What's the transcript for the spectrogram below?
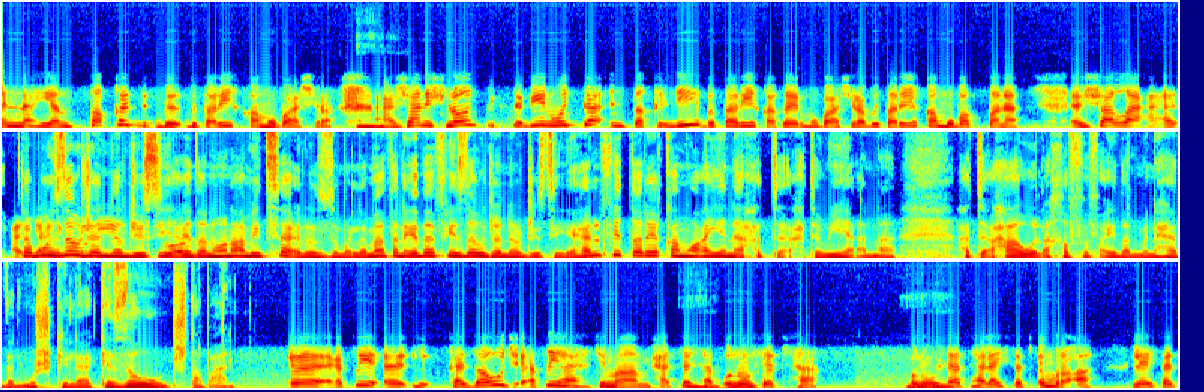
إنه ينتقد بطريقة مباشرة، عشان شلون تكسبين ودة انتقديه بطريقة غير مباشرة، بطريقة مبطنة، إن شاء الله طب يعني والزوجة النرجسية أيضا؟ هون عم يتساءلوا الزملاء، مثلا إذا في زوجة نرجسية، هل في طريقة معينة حتى أحتويها أنا؟ حتى أحاول أخفف أيضا من هذا المشكلة كزوج طبعا؟ آه، اعطي آه، كزوج اعطيها اهتمام حسسها بأنوثتها. انوثتها ليست امرأة ليست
